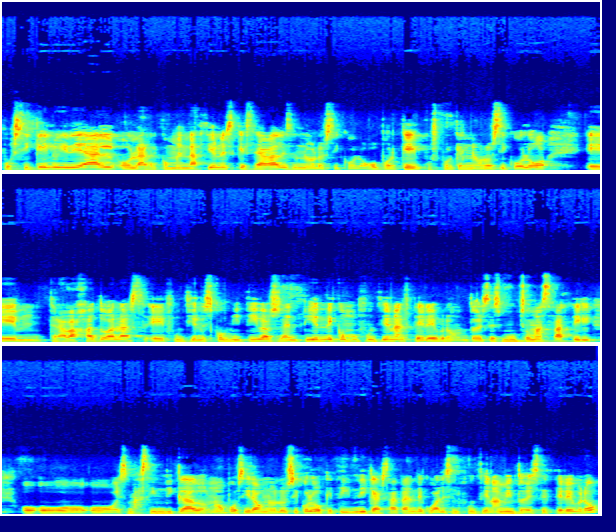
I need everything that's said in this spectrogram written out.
pues sí que lo ideal o la recomendación es que se haga desde un neuropsicólogo. ¿Por qué? Pues porque el neuropsicólogo em, trabaja todas las eh, funciones cognitivas, o sea, entiende cómo funciona el cerebro, entonces es mucho más fácil o, es más indicado, ¿no? Pues ir a un neuropsicólogo que te indica exactamente cuál es el funcionamiento de ese cerebro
